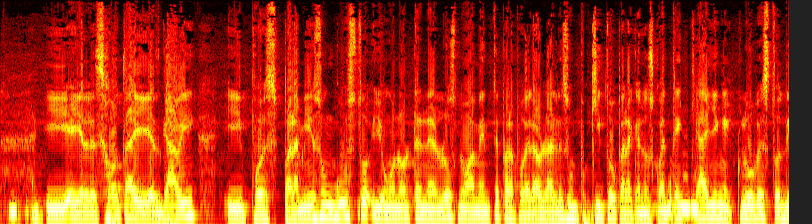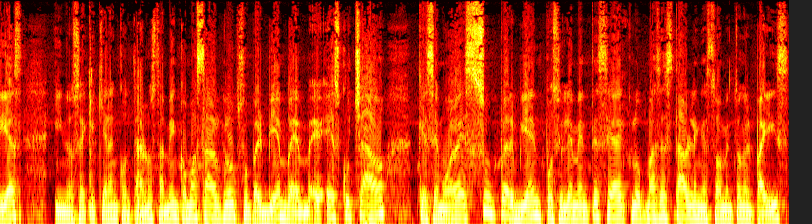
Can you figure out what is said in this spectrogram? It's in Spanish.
y él es J y es Gaby. Y pues para mí es un gusto y un honor tenerlos nuevamente para poder hablarles un poquito, para que nos cuenten qué hay en el club estos días y no sé qué quieran contarnos también. ¿Cómo ha estado el club? Súper bien. He escuchado que se mueve súper bien. Posiblemente sea el club más estable en este momento en el país.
